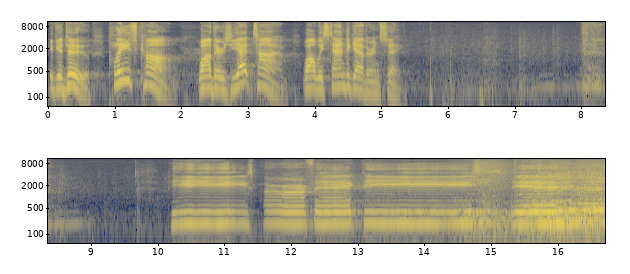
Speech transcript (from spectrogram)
If you do, please come while there's yet time, while we stand together and sing. Peace, perfect peace in this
